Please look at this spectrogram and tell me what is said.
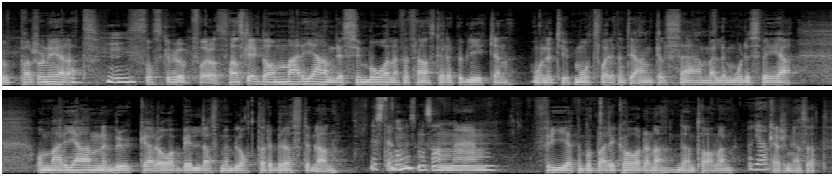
så passionerat. Så ska vi uppföra oss. Han skrek då om Marianne, det är symbolen för franska republiken. Hon är typ motsvarigheten till Uncle Sam eller Moder Svea. Och Marianne brukar avbildas med blottade bröst ibland. Just det, hon är som en sån... ehm, Friheten på barrikaderna, den tavlan. Ja. Kanske ni har sett.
